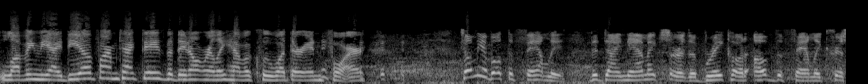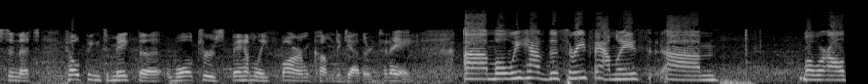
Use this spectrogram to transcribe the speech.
loving the idea of Farm Tech Days, but they don't really have a clue what they're in for. Tell me about the family, the dynamics or the breakout of the family, Kristen, that's helping to make the Walters family farm come together today. Um, well, we have the three families. Um, well, we're all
